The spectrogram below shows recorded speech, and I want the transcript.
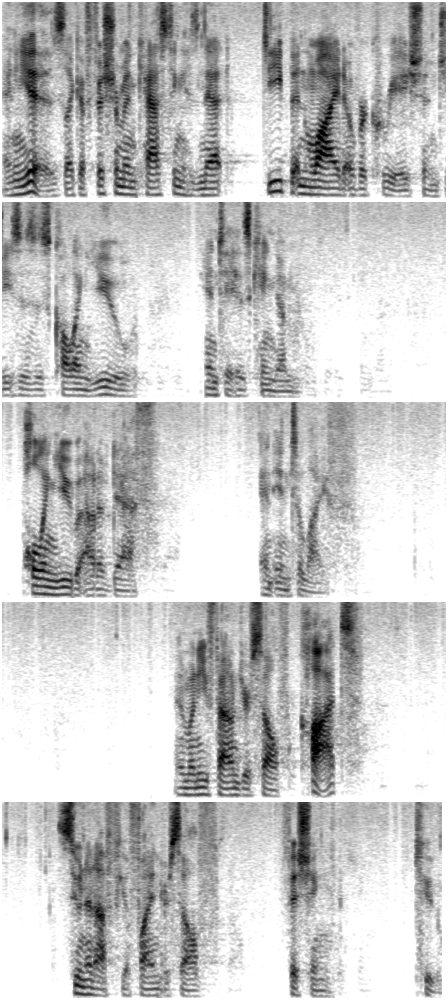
and he is, like a fisherman casting his net deep and wide over creation. Jesus is calling you into his kingdom, pulling you out of death and into life. And when you found yourself caught, soon enough you'll find yourself fishing too.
